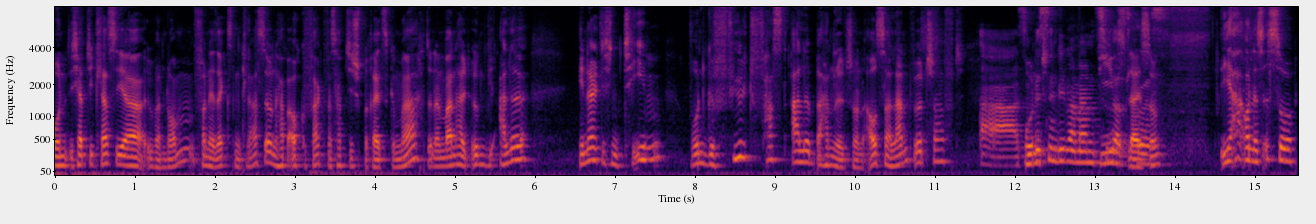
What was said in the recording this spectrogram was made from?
und ich habe die Klasse ja übernommen von der sechsten Klasse und habe auch gefragt, was habt ihr bereits gemacht? Und dann waren halt irgendwie alle inhaltlichen Themen wurden gefühlt fast alle behandelt schon, außer Landwirtschaft. Ah, so ein bisschen wie bei meinem Dienstleistung. Ja, und es ist so,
